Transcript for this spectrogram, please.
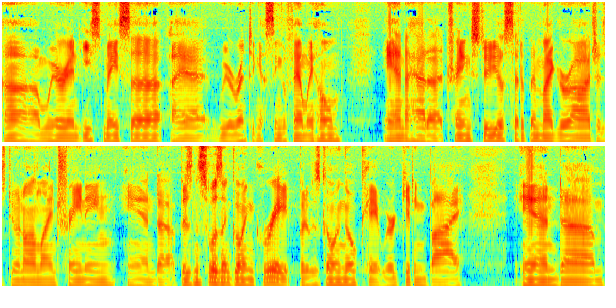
um, we were in East Mesa. I, uh, we were renting a single family home, and I had a training studio set up in my garage. I was doing online training, and uh, business wasn't going great, but it was going okay. We were getting by, and um,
